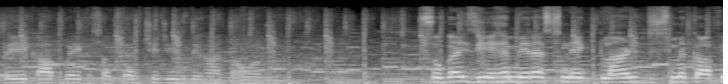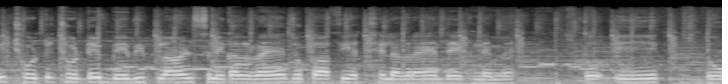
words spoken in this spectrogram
तो एक आपको एक सबसे अच्छी चीज़ दिखाता हूँ अभी। सो गाइज़ ये है मेरा स्नैक प्लांट जिसमें काफ़ी छोटे छोटे बेबी प्लांट्स निकल रहे हैं जो काफ़ी अच्छे लग रहे हैं देखने में। तो एक दो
